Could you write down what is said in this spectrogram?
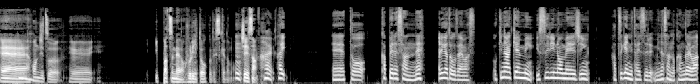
えーうん。本日、えー一発目のフリートークですけども、うん。ちえさん。はい。はい。えっ、とカペレさんねありがとうございます。沖縄県民ゆすりの名人発言に対する皆さんの考えは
